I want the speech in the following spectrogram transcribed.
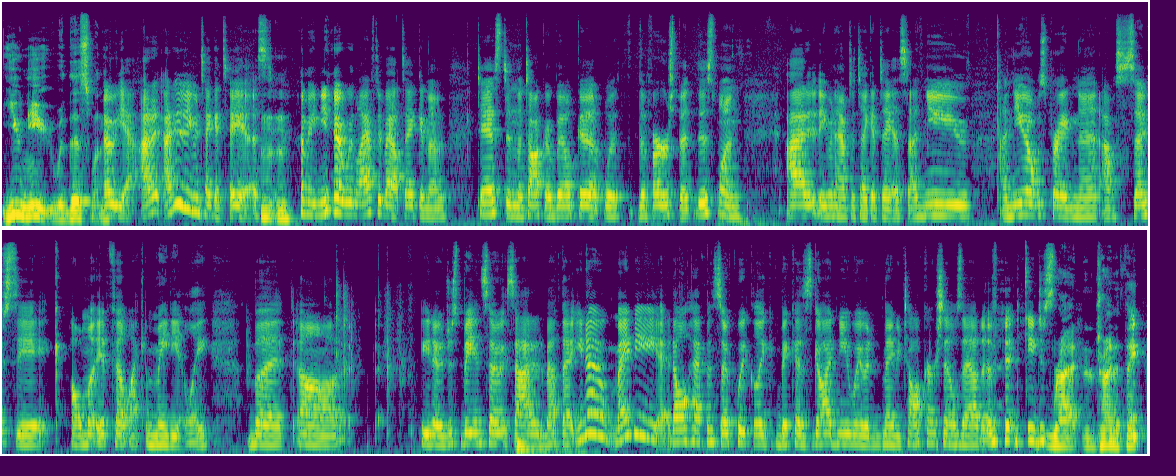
You knew with this one. Oh yeah, I, I didn't even take a test. I mean, you know, we laughed about taking a test in the Taco Bell cup with the first, but this one I didn't even have to take a test. I knew I knew I was pregnant. I was so sick. Almost it felt like immediately. But uh you know, just being so excited about that. You know, maybe it all happened so quickly because God knew we would maybe talk ourselves out of it. He just Right, trying to think.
